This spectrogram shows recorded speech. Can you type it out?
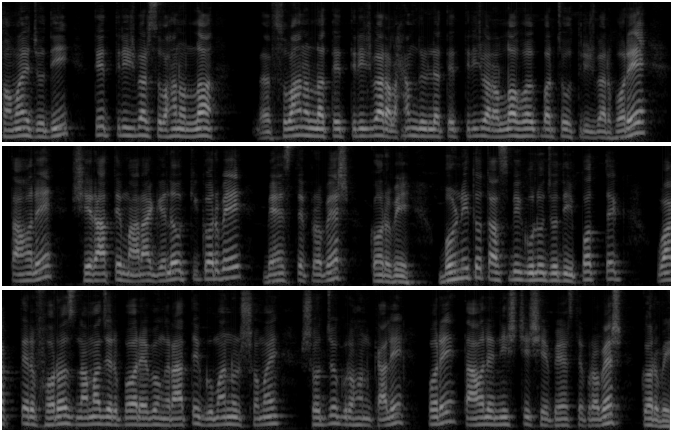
সময় যদি তেত্রিশ বার সুবাহানুল্লাহ সুবাহানুল্লাহ তেত্রিশ বার, আলহামদুলিল্লাহ তেত্রিশ বার, আল্লাহ আকবার চৌত্রিশ বার পরে তাহলে সে রাতে মারা গেলেও কি করবে? বেহেস্তে প্রবেশ করবে। বর্ণিত তাসবিগুলো যদি প্রত্যেক ওয়াক্তের ফরজ নামাজের পর এবং রাতে ঘুমানোর সময় সহ্য গ্রহণকালে পরে তাহলে নিশ্চয়ই সে বেহস্তে প্রবেশ করবে।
